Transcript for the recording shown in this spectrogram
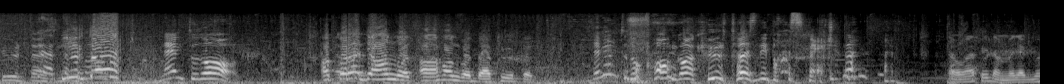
kürtözni. Kürtöd! Nem tudok! Akkor adja a hangod, a hangoddal kürtöd. De nem tudok hanggal kürtözni, bassz meg! Jó, hát így nem megyek be.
